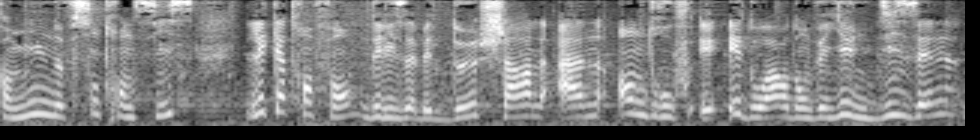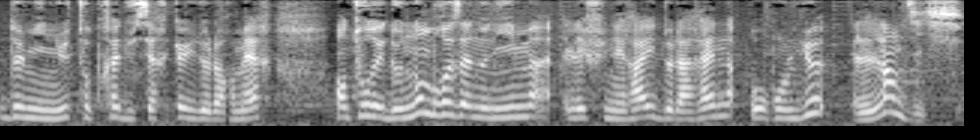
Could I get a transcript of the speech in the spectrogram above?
en 1936. Les quatre enfants d'Elisabeth II, Charles, Anne, Andrew et Edward, ont veillé une dizaine de minutes auprès du cercueil de leur mère. Entourés de nombreux anonymes, les funérailles de la reine auront lieu lundi.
